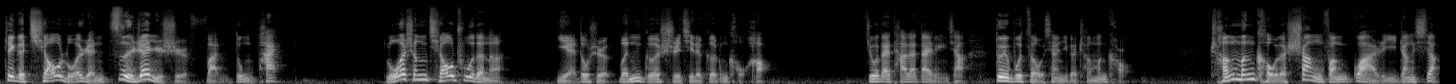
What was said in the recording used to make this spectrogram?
这个敲锣人自认是反动派，锣声敲出的呢，也都是文革时期的各种口号。就在他的带领下，队伍走向一个城门口，城门口的上方挂着一张像，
